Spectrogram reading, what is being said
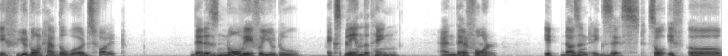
if you don't have the words for it, there is no way for you to explain the thing, and therefore, it doesn't exist. So, if uh,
